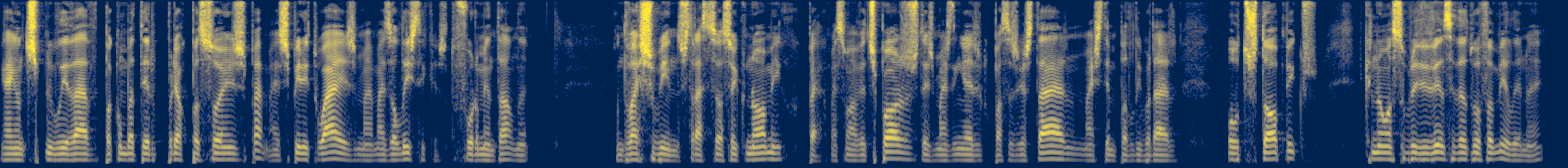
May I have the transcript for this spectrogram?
ganham disponibilidade para combater preocupações pá, mais espirituais, mais, mais holísticas, do foro mental, né? Quando vais subindo o estrato socioeconómico, pá, começam a haver despojos, tens mais dinheiro que possas gastar, mais tempo para liberar outros tópicos que não a sobrevivência da tua família, não é?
